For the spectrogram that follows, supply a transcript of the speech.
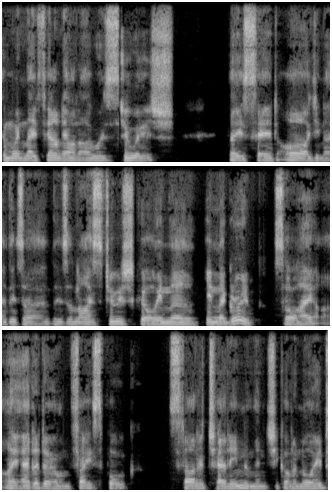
and when they found out I was Jewish, they said, "Oh, you know, there's a there's a nice Jewish girl in the in the group." So I I added her on Facebook, started chatting, and then she got annoyed.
